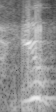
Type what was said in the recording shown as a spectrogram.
You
